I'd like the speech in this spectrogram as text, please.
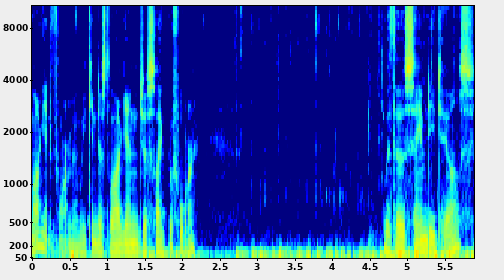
login form and we can just log in just like before with those same details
